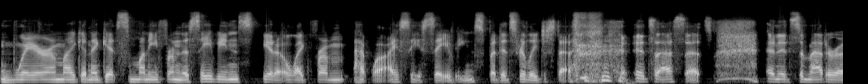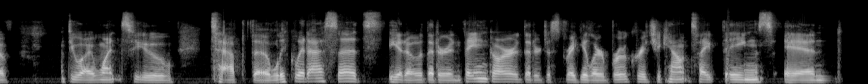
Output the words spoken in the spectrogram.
where am I going to get some money from the savings? You know, like from well, I say savings, but it's really just it's assets, and it's a matter of do I want to tap the liquid assets, you know, that are in Vanguard that are just regular brokerage account type things, and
